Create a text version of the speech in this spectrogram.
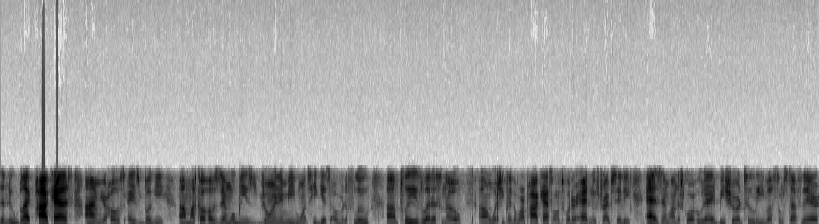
the new Black podcast. I'm your host, Ace Boogie. Um, my co-host Zim will be joining me once he gets over the flu. Uh, please let us know uh, what you think of our podcast on Twitter at New Stripe City at Zim underscore Houday. Be sure to leave us some stuff there.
